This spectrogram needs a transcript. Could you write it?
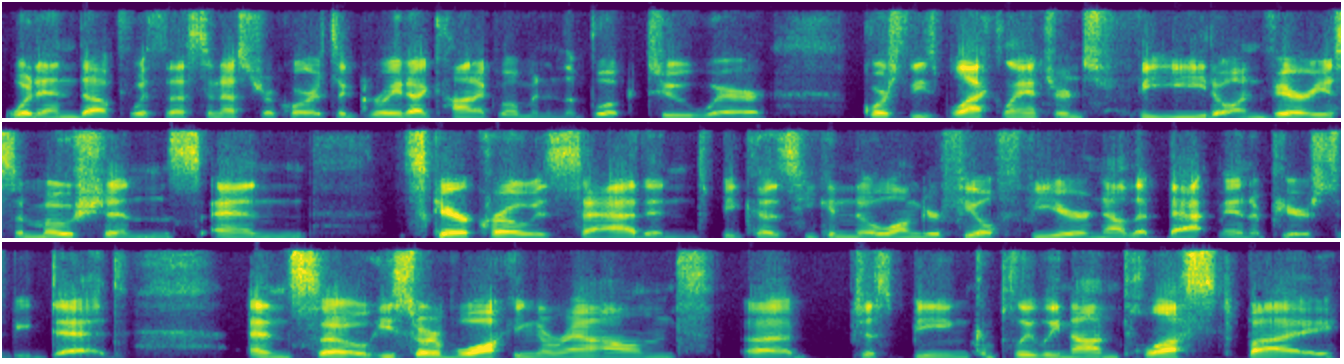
would end up with a Sinestro Corps. It's a great iconic moment in the book too, where of course these Black Lanterns feed on various emotions, and Scarecrow is saddened because he can no longer feel fear now that Batman appears to be dead, and so he's sort of walking around uh, just being completely nonplussed by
